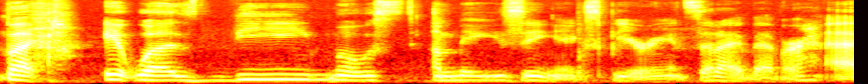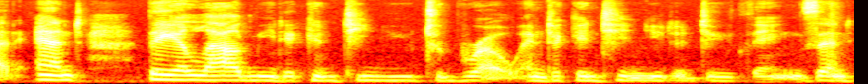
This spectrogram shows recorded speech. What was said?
But it was the most amazing experience that I've ever had. And they allowed me to continue to grow and to continue to do things. And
